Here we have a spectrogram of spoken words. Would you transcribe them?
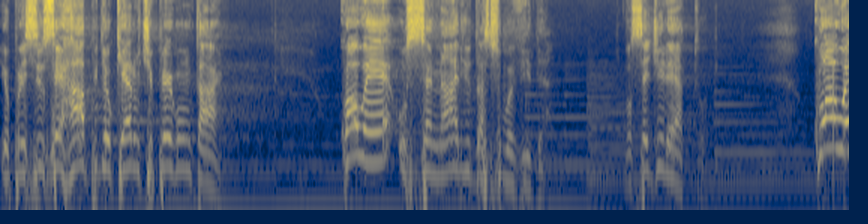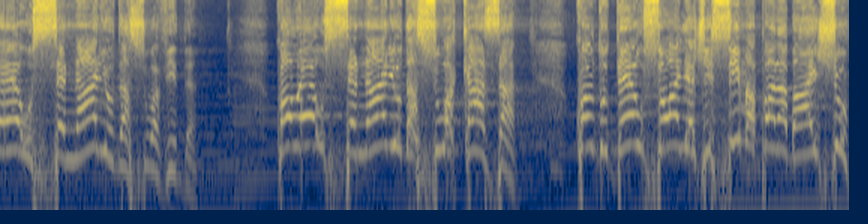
Eu preciso ser rápido, eu quero te perguntar: qual é o cenário da sua vida? Você direto. Qual é o cenário da sua vida? Qual é o cenário da sua casa? Quando Deus olha de cima para baixo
